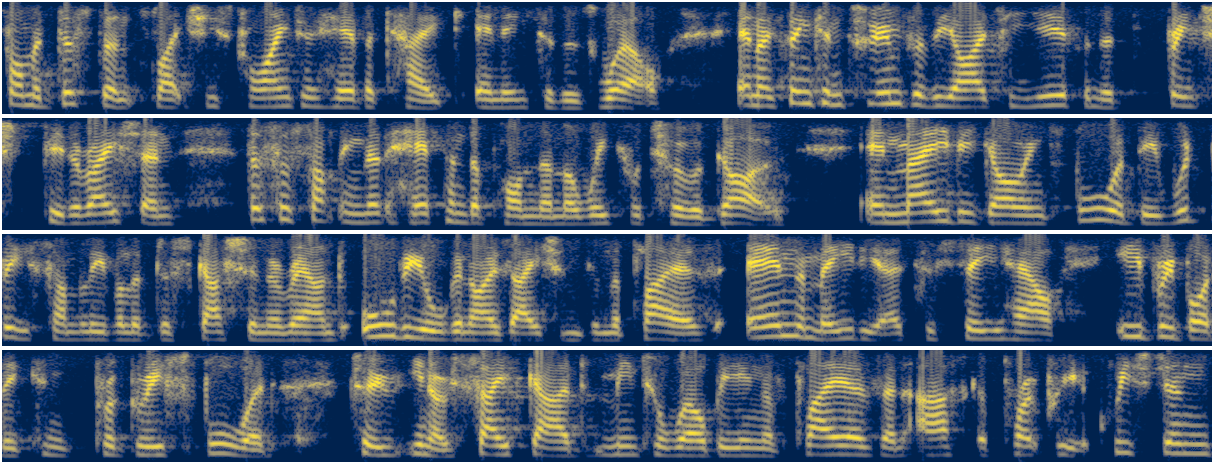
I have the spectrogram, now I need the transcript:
from a distance like she's trying to have a cake and eat it as well. And I think in terms of the ITF and the French Federation, this is something that happened upon them a week or two ago. And maybe going forward, there would be some level of discussion around all the organisations and the players and the media to see how everybody can progress forward to, you know, safeguard mental well-being of players and ask appropriate questions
